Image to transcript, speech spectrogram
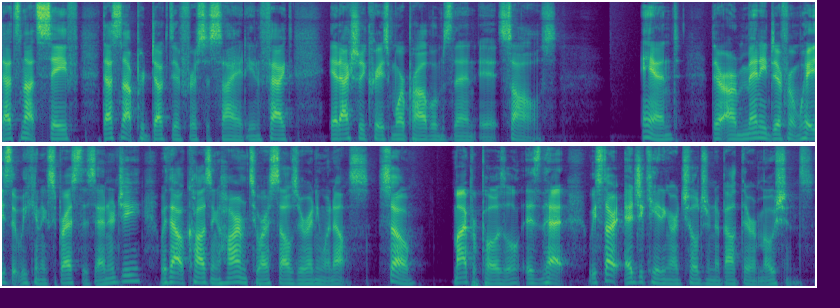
That's not safe. That's not productive for society. In fact, it actually creates more problems than it solves. And there are many different ways that we can express this energy without causing harm to ourselves or anyone else. So, my proposal is that we start educating our children about their emotions.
